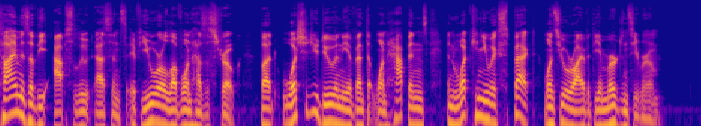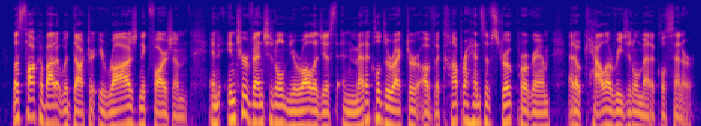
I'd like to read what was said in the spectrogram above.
Time is of the absolute essence if you or a loved one has a stroke. But what should you do in the event that one happens, and what can you expect once you arrive at the emergency room? Let's talk about it with Dr. Iraj Nikfarjam, an interventional neurologist and medical director of the Comprehensive Stroke Program at Ocala Regional Medical Center.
